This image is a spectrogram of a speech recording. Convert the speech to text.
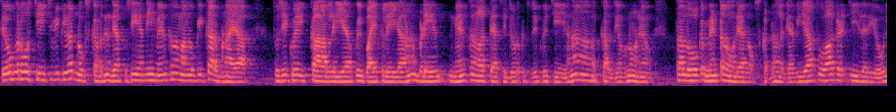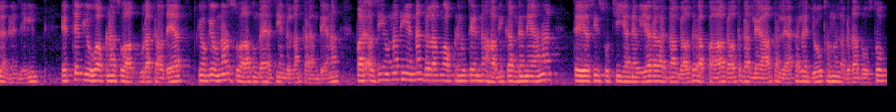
ਤੇ ਉਹ ਫਿਰ ਉਸ ਚੀਜ਼ 'ਚ ਵੀ ਕਈ ਵਾਰ ਨੁਕਸ ਕੱਢ ਦਿੰਦੇ ਆ। ਤੁਸੀਂ ਇੰਨੀ ਮਿਹਨਤ ਨਾਲ ਮੰਨ ਲਓ ਕਿ ਘਰ ਬਣਾਇਆ, ਤੁਸੀਂ ਕੋਈ ਕਾਰ ਲਈ ਆ, ਕੋਈ ਬਾਈਕ ਲਈ ਆ, ਹਨਾ। ਬੜੀ ਮਿਹਨਤ ਨਾਲ ਪੈਸੇ ਜੋੜ ਕੇ ਤੁਸੀਂ ਕੋਈ ਚੀਜ਼, ਹਨਾ ਕਰਦੇ ਹੋ ਬਣਾਉਂਦੇ ਹੋ। ਤਾਂ ਲੋਕ ਮਿੰਟ ਲਾਉਂਦੇ ਆ ਨੁਕਸ ਕੱਢਣ ਲੱਗਿਆ ਵੀ ਯਾਰ ਤੂੰ ਆਹ ਕਿਹੜੀ ਚੀਜ਼ ਲੈ ਲਈ, ਉਹ ਲੈਣੀ ਸੀਗੀ। ਇੱਥੇ ਵੀ ਉਹ ਆਪਣਾ ਸਵਾਦ ਪੂਰਾ ਕਰਦੇ ਆ, ਕਿਉਂਕਿ ਉਹਨਾਂ ਨੂੰ ਸਵਾਦ ਹੁੰਦਾ ਹੈ, ਅਸੀਂ ਗੱਲਾਂ ਕਰਨ ਦੇ ਹਨਾ ਪਰ ਅਸੀਂ ਉਹਨਾਂ ਦੀ ਇਹਨਾਂ ਗੱਲਾਂ ਨੂੰ ਆਪਣੇ ਉੱਤੇ ਇੰਨਾ ਹਾਵੀ ਕਰ ਲੈਂਦੇ ਆ ਹਨਾ ਤੇ ਅਸੀਂ ਸੋਚੀ ਜਾਂਦੇ ਵੀ ਯਾਰ ਇਦਾਂ ਗਲਤ, ਆਪਾਂ ਆਹ ਗਲਤ ਕਰ ਲਿਆ, ਆਹ ਕਰ ਲਿਆ ਕਰ ਲਿਆ, ਜੋ ਤੁਹਾਨੂੰ ਲੱਗਦਾ ਦੋਸਤੋ।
